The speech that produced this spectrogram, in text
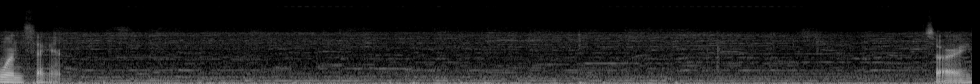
One second. Sorry.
